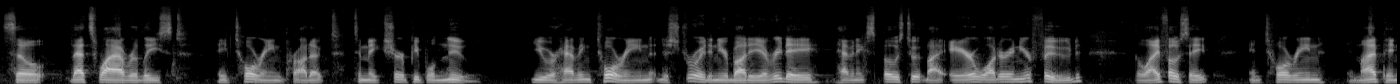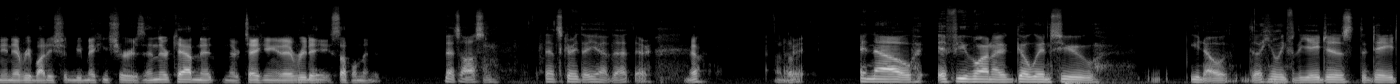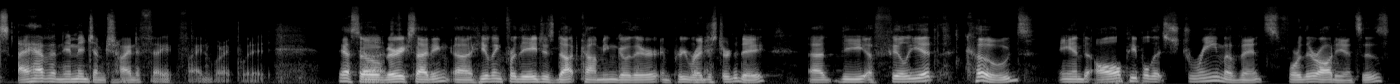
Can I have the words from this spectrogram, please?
So that's why I released a taurine product to make sure people knew you are having taurine destroyed in your body every day, having exposed to it by air, water, and your food glyphosate and taurine in my opinion everybody should be making sure is in their cabinet and they're taking it every day supplemented That's awesome. That's great that you have that there. yeah All right. it. And now, if you want to go into, you know, the healing for the ages, the dates, I have an image. I'm trying to fi- find where I put it. yeah so Uh, very exciting uh, healingfortheages.com you can go there and pre-register today uh, the affiliate codes and all people that stream events for their audiences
